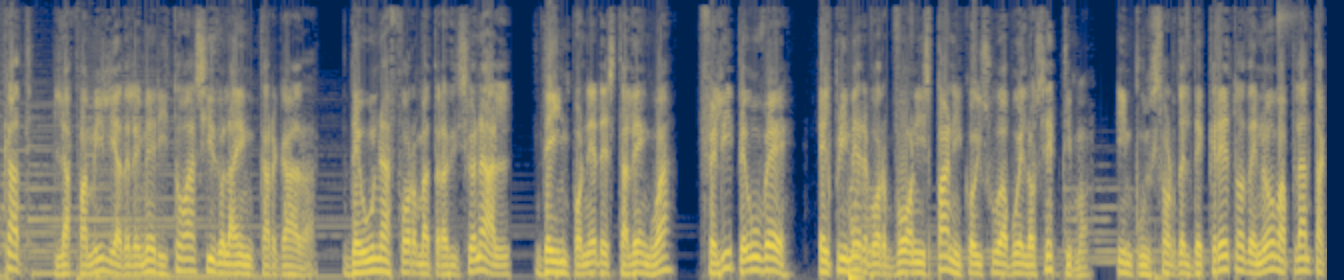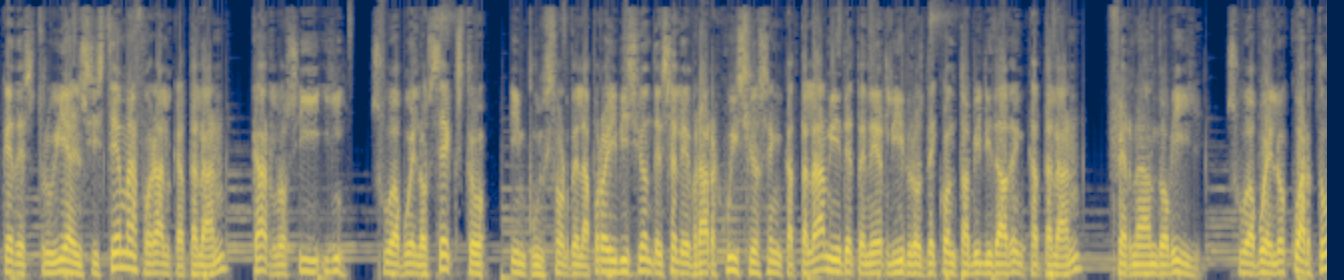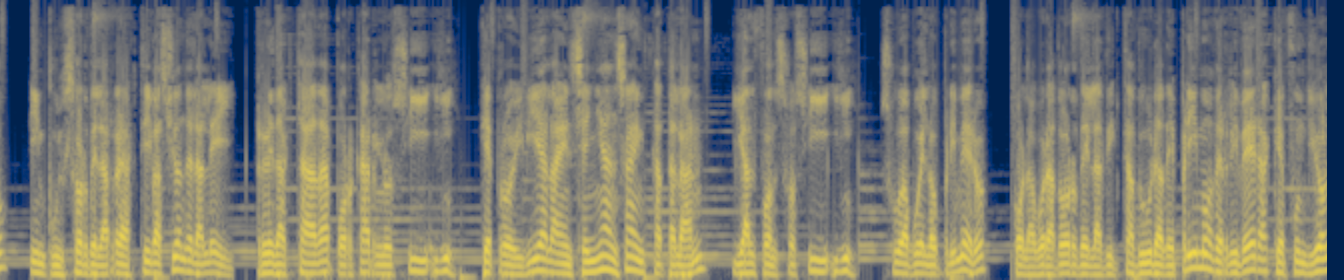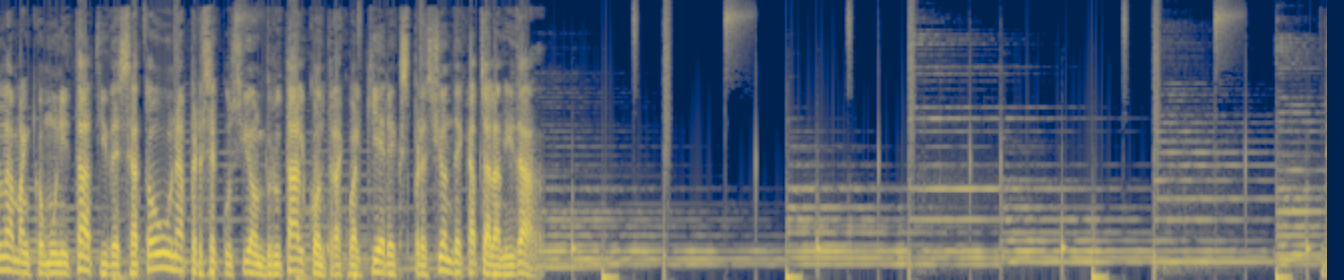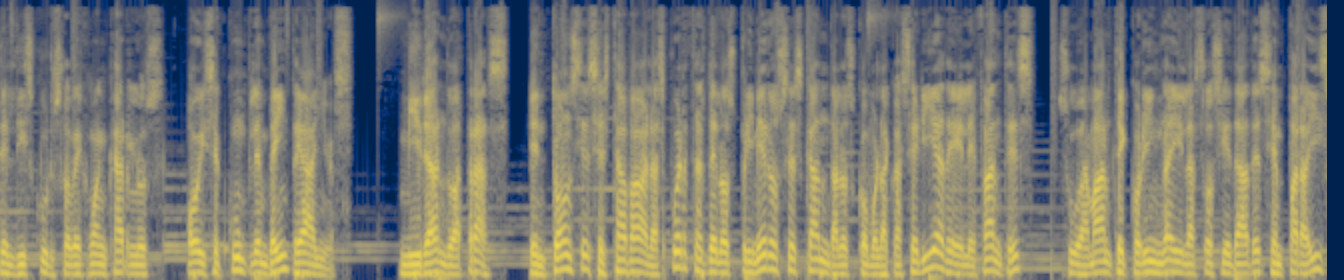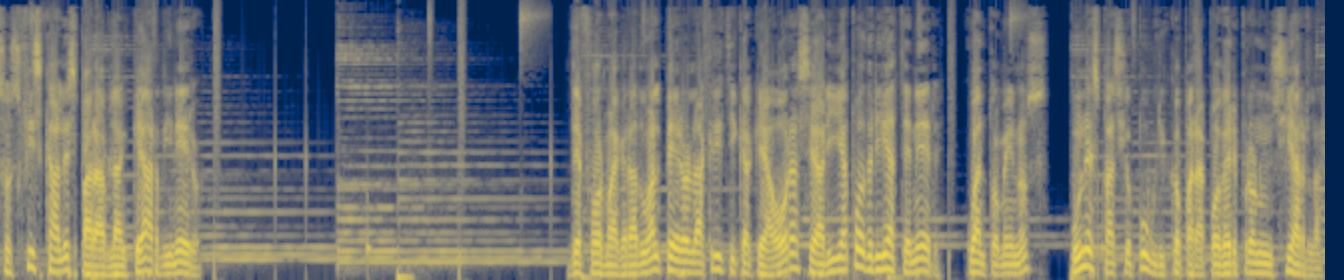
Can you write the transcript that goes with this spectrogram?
Cat, la familia del emérito ha sido la encargada, de una forma tradicional, de imponer esta lengua, Felipe V, el primer Borbón hispánico y su abuelo séptimo, impulsor del decreto de Nova Planta que destruía el sistema foral catalán, Carlos I, su abuelo sexto, impulsor de la prohibición de celebrar juicios en catalán y de tener libros de contabilidad en catalán, Fernando Vill, su abuelo cuarto, impulsor de la reactivación de la ley, redactada por Carlos I, que prohibía la enseñanza en catalán, y Alfonso I, su abuelo primero, colaborador de la dictadura de Primo de Rivera que fundió la mancomunidad y desató una persecución brutal contra cualquier expresión de catalanidad. Del discurso de Juan Carlos, hoy se cumplen 20 años. Mirando atrás, entonces estaba a las puertas de los primeros escándalos como la cacería de elefantes, su amante Corinna y las sociedades en paraísos fiscales para blanquear dinero. De forma gradual pero la crítica que ahora se haría podría tener, cuanto menos, un espacio público para poder pronunciarla.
